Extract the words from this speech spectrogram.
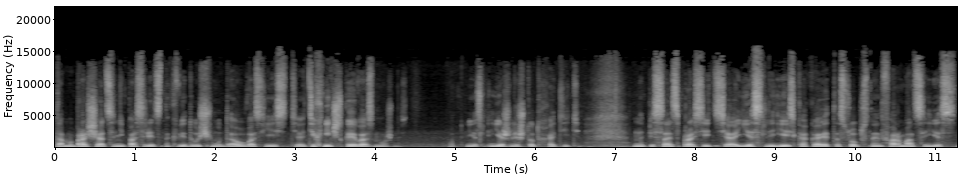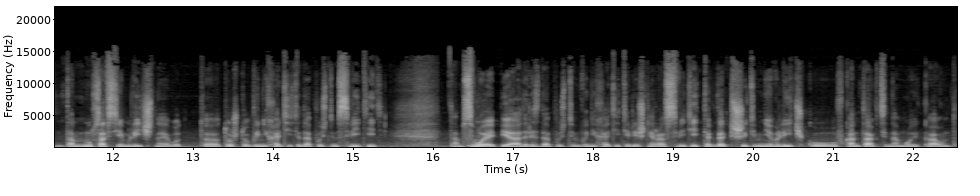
там обращаться непосредственно к ведущему, да, у вас есть э, техническая возможность. Вот, если, ежели что-то хотите написать, спросить, а если есть какая-то собственная информация, если там, ну, совсем личная, вот э, то, что вы не хотите, допустим, светить, там свой IP-адрес, допустим, вы не хотите лишний раз светить, тогда пишите мне в личку ВКонтакте на мой аккаунт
